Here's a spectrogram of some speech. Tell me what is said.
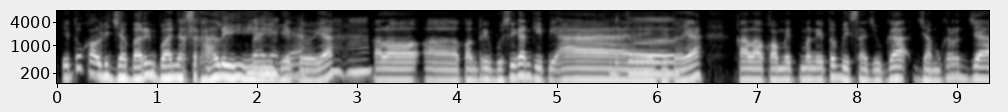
itu kalau dijabarin banyak sekali Banyak ya. gitu ya. Mm-mm. Kalau eh, kontribusi kan KPI Betul. gitu ya. Kalau komitmen itu bisa juga jam kerja,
